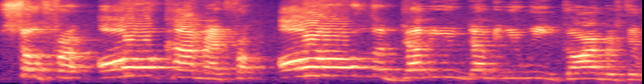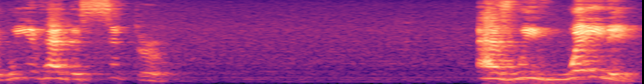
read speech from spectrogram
So for all comrade, for all the WWE garbage that we have had to sit through, as we've waited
